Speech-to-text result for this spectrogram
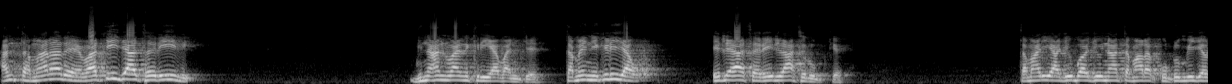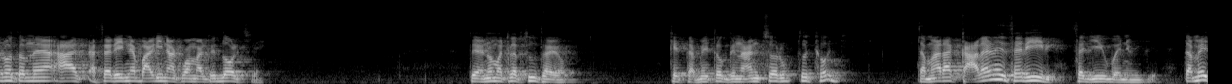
અને તમારા રહેવાથી જ આ શરીર જ્ઞાનવાન, ક્રિયાવાન છે. તમે નીકળી જાઓ. એટલે આ શરીર લાશરૂપ છે. તમારી આજુબાજુના તમારા કુટુંબીજનો તમને આ શરીરને બાળી નાખવા માટે દોડશે. તો એનો મતલબ શું થયો? કે તમે તો જ્ઞાન સ્વરૂપ તો છો જ. તમારા કારણે શરીર સજીવ બન્યું છે. તમે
